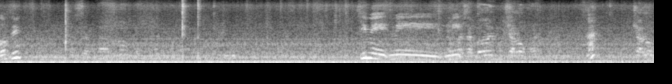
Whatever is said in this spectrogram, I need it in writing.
¿Oh, sí? Sí, mi, mi, mi, Para Salvador hay mucha loca, ¿no? ¿ah? Mucha loca.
